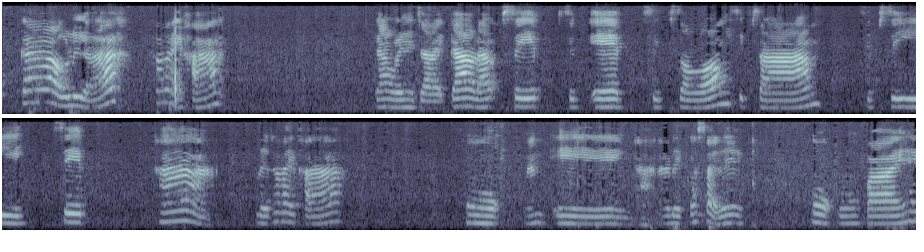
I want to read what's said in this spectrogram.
บเก้าเหลือ เท่าไหร่คะเก้าไว้ในใจเก้าแล้วสิบสิบเอ็ดสิบสองสิบสามสิบสี่สิบห้าเหลือเท่าไหร่คะหก นั่นเองอะนักเรียนก็ใส่เลขหกลงไปให้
